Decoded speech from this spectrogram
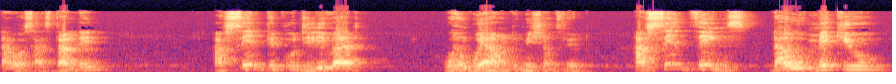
That was astounding. I've seen people delivered when we are on the mission field. I've seen things that will make you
